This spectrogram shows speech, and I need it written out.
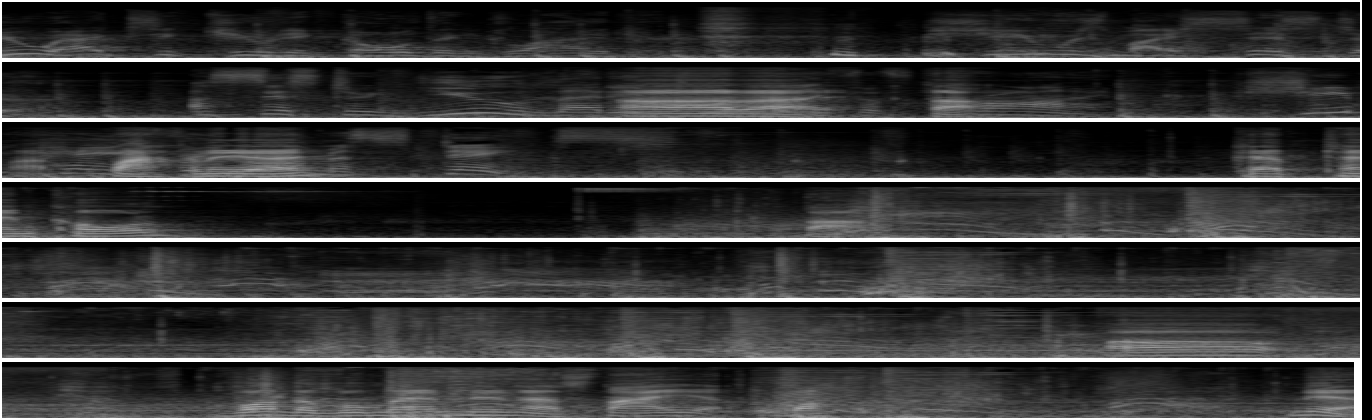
you executed Golden Glider. she was my sister. A sister you led into a life of crime. She paid for your mistakes. Captain Cole. ตา Uh, Wonder Woman មានអា style បោះនេះ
